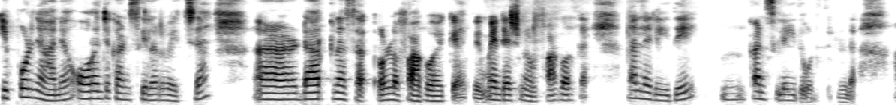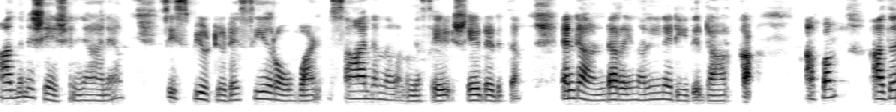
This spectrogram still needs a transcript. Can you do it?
ഇപ്പോൾ ഞാൻ ഓറഞ്ച് കൺസീലർ വെച്ച് ഡാർക്ക്നെസ് ഉള്ള ഭാഗമൊക്കെ പിഗ്മെന്റേഷൻ ഉള്ള ഭാഗമൊക്കെ നല്ല രീതിയിൽ കൺസീൽ ചെയ്ത് കൊടുത്തിട്ടുണ്ട്. അതിനുശേഷം ഞാൻ സിസ് ബ്യൂട്ടിയുടെ സീറോ വൺ സാൻഡ് എന്ന് പറഞ്ഞ ഷെയ്ഡ് എടുത്ത് എന്റെ ഐ നല്ല രീതിയിൽ ഡാർക്കാണ് അപ്പം അത്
